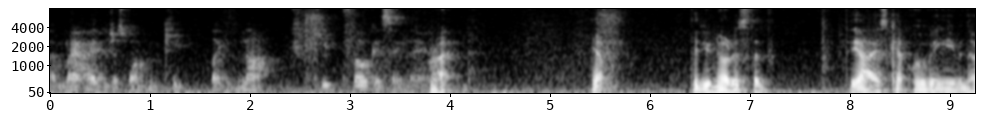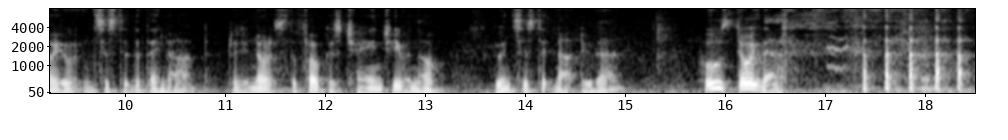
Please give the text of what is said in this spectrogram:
uh, my eyes would just want to keep like not keep focusing there. Right. Yep. Did you notice that the eyes kept moving even though you insisted that they not? Did you notice the focus change even though you insisted not do that? Who's doing that?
